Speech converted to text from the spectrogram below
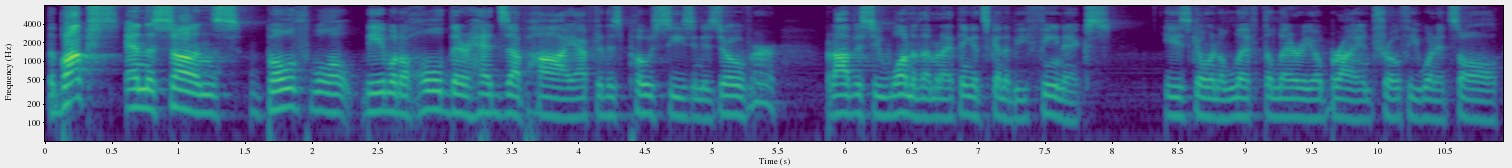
the Bucks and the Suns both will be able to hold their heads up high after this postseason is over, but obviously one of them and I think it's going to be Phoenix is going to lift the Larry O'Brien trophy when it's all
